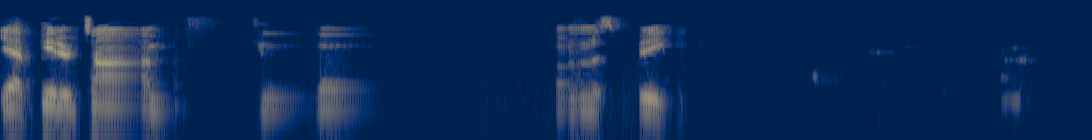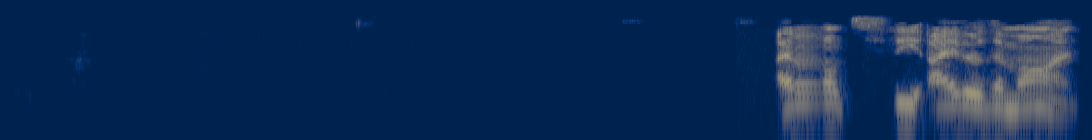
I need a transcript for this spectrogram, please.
Yeah, Peter, Tom, if you want to speak. I don't see either of them on,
